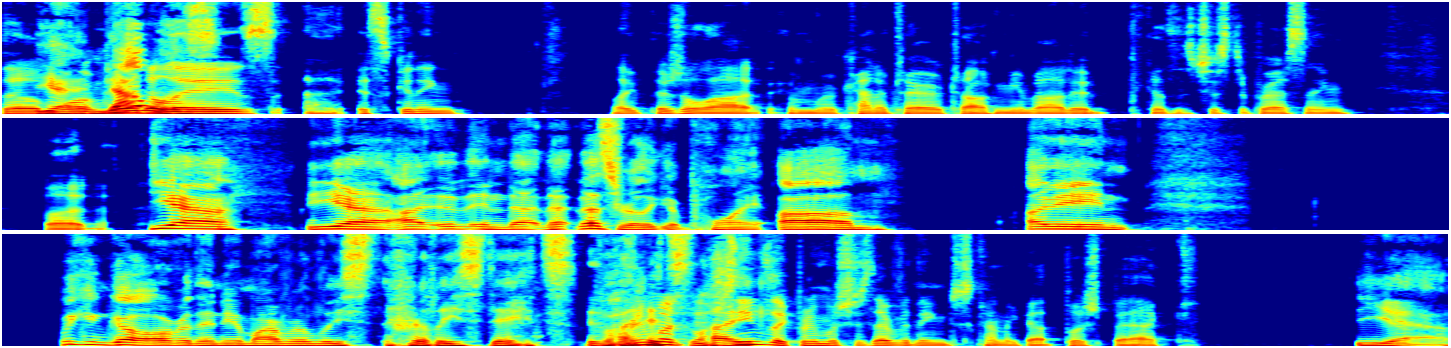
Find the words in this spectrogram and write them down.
So Yeah, more, more that was- delays. Uh, it's getting like there's a lot, and we're kind of tired of talking about it because it's just depressing. But Yeah, yeah, I and that, that that's a really good point. Um, I mean, we can go over the new Marvel release release dates, it but pretty much it's it seems like pretty much just everything just kind of got pushed back. yeah,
